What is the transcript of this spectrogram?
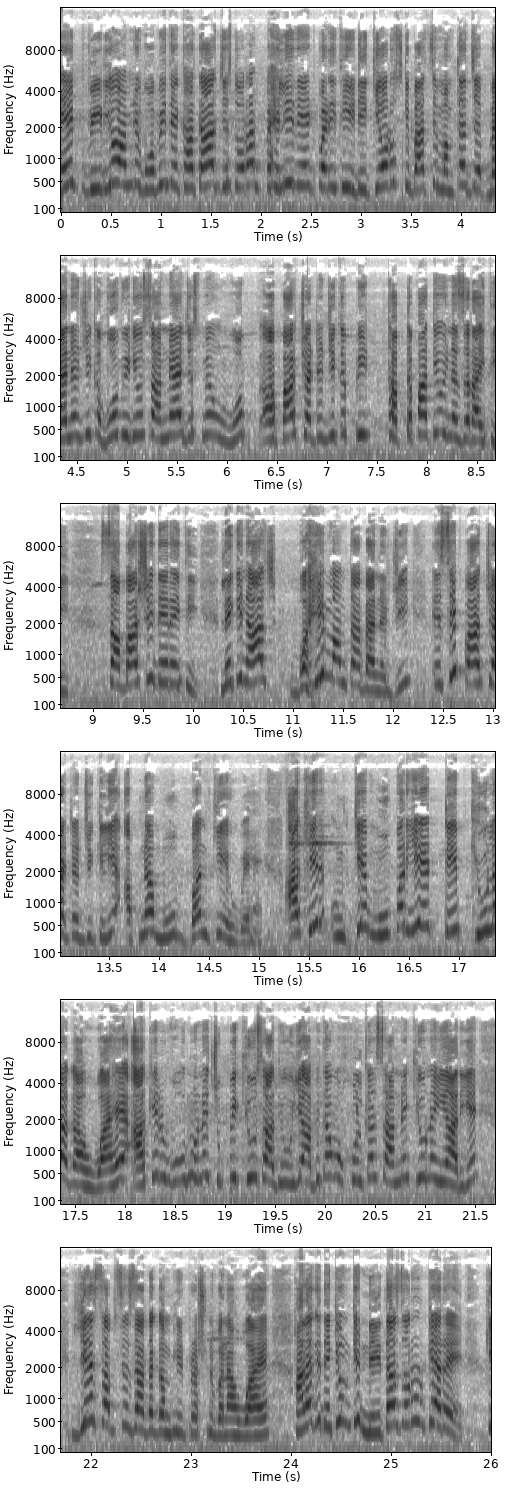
एक वीडियो हमने वो भी देखा था, जिस दौरान पहली रेड पड़ी थी ईडी की, और उसके बाद से ममता बैनर्जी का वो वीडियो सामने आया, जिसमें वो पार्थ चैटर्जी के पीठ थपथपाती हुई नज़र आई थी। शाबाशी दे रही थी। लेकिन आज वही ममता बनर्जी इसी पार्थ चैटर्जी के लिए अपना मुँह बंद किए हुए हैं। आखिर उनके मुँह पर ये टेप क्यों लगा हुआ है? आखिर वो उन्होंने चुप्पी क्यों साधी हुई है? अभी तक वो खुलकर सामने क्यों नहीं आ रही है? ये सबसे ज़्यादा गंभीर प्रश्न बना हुआ है। हालाँकि देखिए, उनके नेता ज़रूर कह रहे हैं कि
